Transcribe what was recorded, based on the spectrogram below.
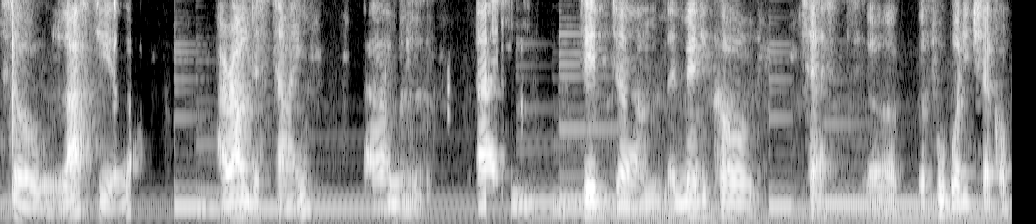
so last year, around this time, um, I did um, a medical test, uh, a full body checkup,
